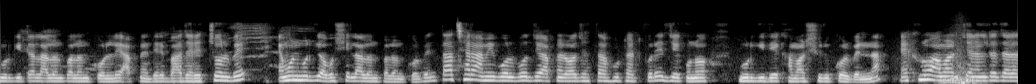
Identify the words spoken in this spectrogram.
মুরগিটা লালন পালন করলে আপনাদের বাজারে চলবে। এমন মুরগি অবশ্যই লালন পালন করবেন। তাছাড়া আমি বলব যে আপনার অযথা হুটহাট করে যে কোনো মুরগি দিয়ে খামার শুরু করবেন না। এখনও আমার চ্যানেলটা যারা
